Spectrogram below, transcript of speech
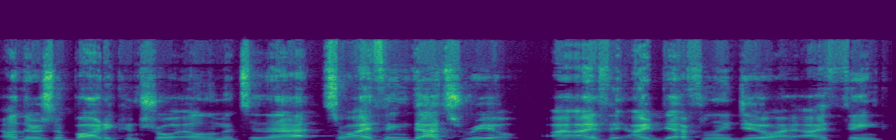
uh, there's a body control element to that. So I think that's real. I, I think I definitely do. I, I, think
